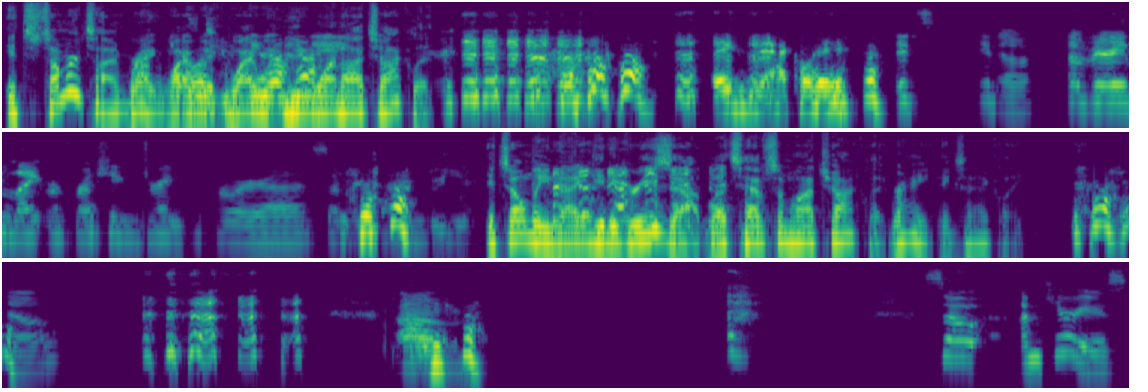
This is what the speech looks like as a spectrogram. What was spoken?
It's summertime, right? Why would why wouldn't you want hot chocolate? exactly. it's you know a very light, refreshing drink for uh, summertime heat. It's only 90 degrees out. Let's have some hot chocolate. Right, exactly. You know. um, so I'm curious,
